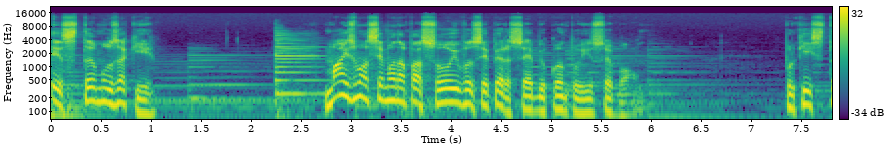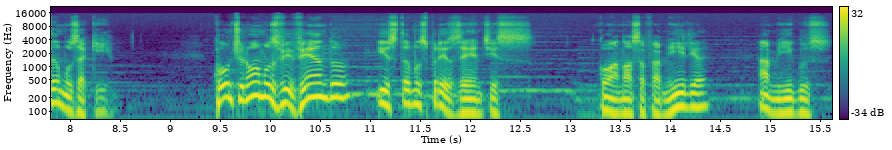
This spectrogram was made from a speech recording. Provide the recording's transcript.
estamos aqui. Mais uma semana passou e você percebe o quanto isso é bom. Porque estamos aqui. Continuamos vivendo e estamos presentes com a nossa família, amigos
